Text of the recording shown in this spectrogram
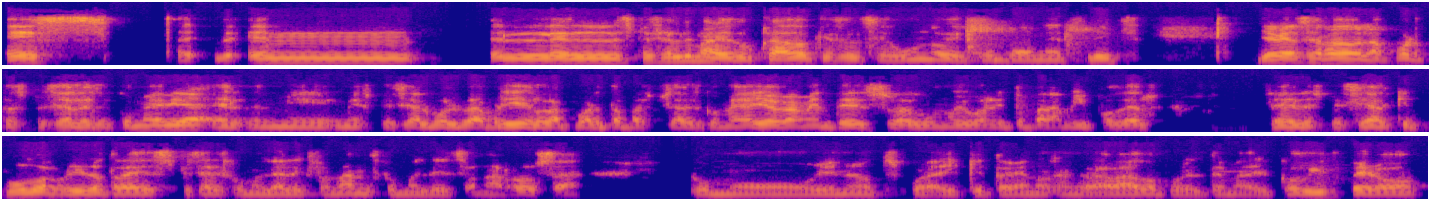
Es eh, en el, especial de Maleducado, que es el segundo que compra Netflix, ya había cerrado la puerta a especiales de comedia. mi, mi, especial vuelve a abrir la puerta para especiales de comedia y obviamente es algo muy bonito para mí poder el especial que pudo abrir otra vez especiales como el de Alex Fernández, como el de Zona Rosa, como vienen otros por ahí que todavía no se han grabado por el tema del COVID, pero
